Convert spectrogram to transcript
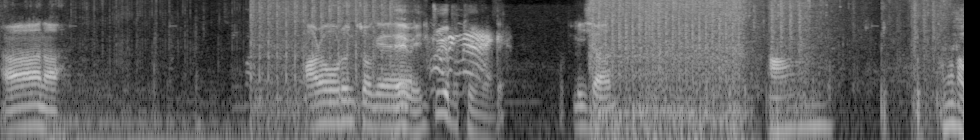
아, 나. 바로 오른쪽에 내 왼쪽에 붙어 있는 게. 미션. 아, 하나가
